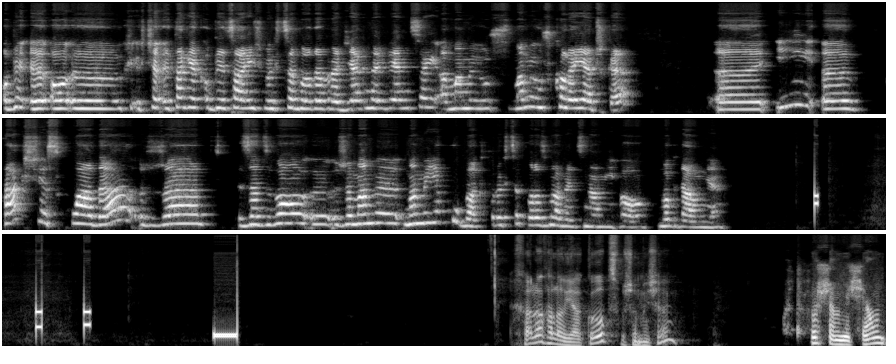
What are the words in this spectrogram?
obie, y, o, y, tak jak obiecaliśmy, chcemy odebrać jak najwięcej, a mamy już, mamy już kolejeczkę. E, I e, tak się składa, że, zadzwo, że mamy, mamy Jakuba, który chce porozmawiać z nami o lockdownie. Halo, halo Jakub, słyszymy się? Słyszymy się.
